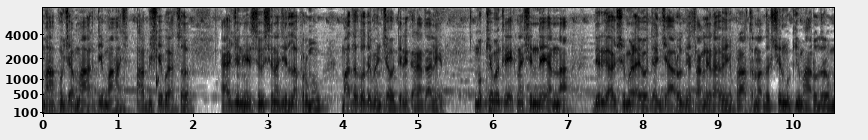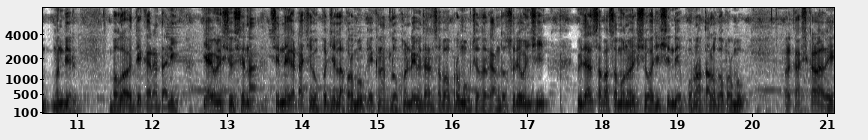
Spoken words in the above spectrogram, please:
महापूजा महाआरती महा अभिषेकाचं आयोजन हे शिवसेना जिल्हा प्रमुख माधव कदम यांच्या वतीने करण्यात आले. मुख्यमंत्री एकनाथ शिंदे यांना दीर्घ आयुष्य मिळावे व त्यांचे आरोग्य चांगले राहावे ही प्रार्थना दक्षिणमुखी महारुद्र मंदिर भोगाव येथे करण्यात आली. यावेळी शिवसेना शिंदे गटाचे उपजिल्हा प्रमुख एकनाथ लोखंडे विधानसभा प्रमुख चंद्रकांत सूर्यवंशी विधानसभा समन्वयक शिवाजी शिंदे पूर्णा तालुका प्रमुख प्रकाश कळारे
